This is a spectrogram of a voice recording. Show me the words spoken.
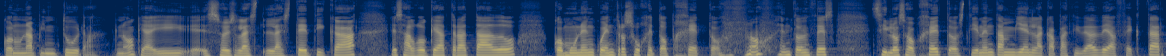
con una pintura, ¿no? que ahí eso es la, estética, es algo que ha tratado como un encuentro sujeto-objeto. ¿no? Entonces, si los objetos tienen también la capacidad de afectar,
